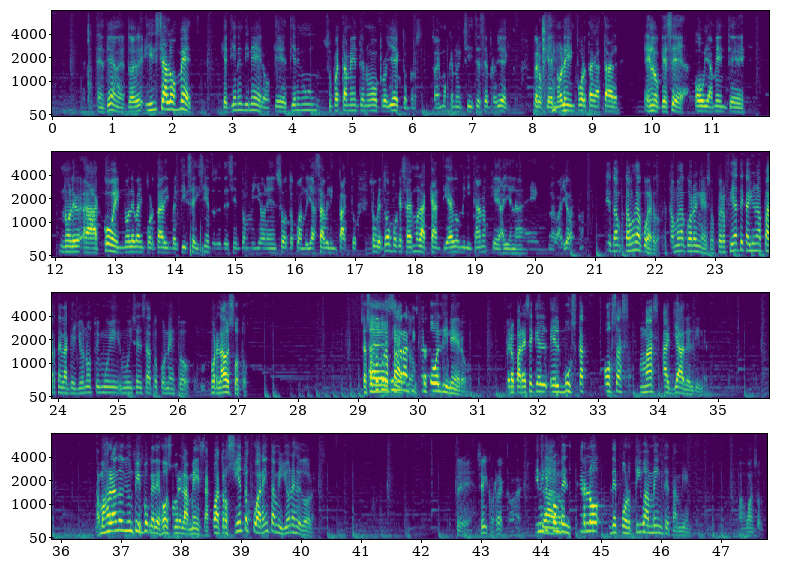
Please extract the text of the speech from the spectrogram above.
¿Entiendes? Entonces, irse a los Mets, que tienen dinero, que tienen un supuestamente nuevo proyecto, pero sabemos que no existe ese proyecto, pero que no les importa gastar en lo que sea. Obviamente, no le, a Cohen no le va a importar invertir 600, 700 millones en Soto cuando ya sabe el impacto, sobre todo porque sabemos la cantidad de dominicanos que hay en, la, en Nueva York, ¿no? Sí, estamos de acuerdo, estamos de acuerdo en eso, pero fíjate que hay una parte en la que yo no estoy muy, muy sensato con esto, por el lado de Soto. O sea, Soto tú le puedes garantizar todo el dinero, pero parece que él, busca cosas más allá del dinero. Estamos hablando de un tipo que dejó sobre la mesa 440 millones de dólares. Sí, sí correcto. Tienes que convencerlo deportivamente también a Juan Soto.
